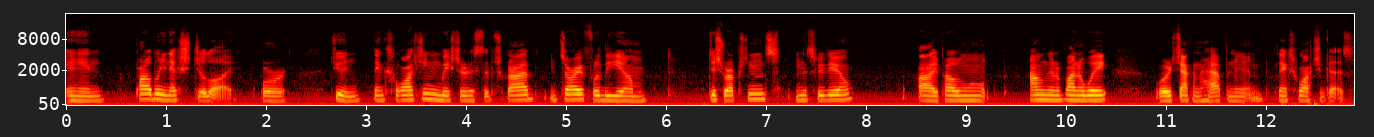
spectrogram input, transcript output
in probably next July or June. Thanks for watching. Make sure to subscribe. I'm sorry for the um disruptions in this video. I probably won't. I'm gonna find a way where it's not gonna happen again. Thanks for watching, guys.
